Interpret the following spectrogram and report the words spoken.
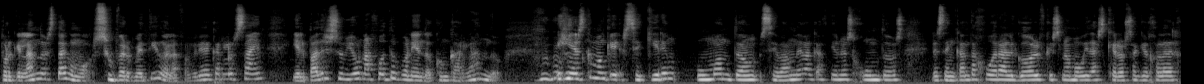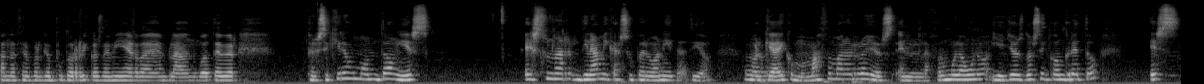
porque Lando está como súper metido en la familia de Carlos Sainz, y el padre subió una foto poniendo con Carlando. Y es como que se quieren un montón, se van de vacaciones juntos, les encanta jugar al golf, que es una movida asquerosa que ojalá dejan de hacer porque putos ricos de mierda, en plan, whatever. Pero se quieren un montón y es, es una dinámica súper bonita, tío. Porque hay como mazo malos rollos en la Fórmula 1 y ellos dos en concreto es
